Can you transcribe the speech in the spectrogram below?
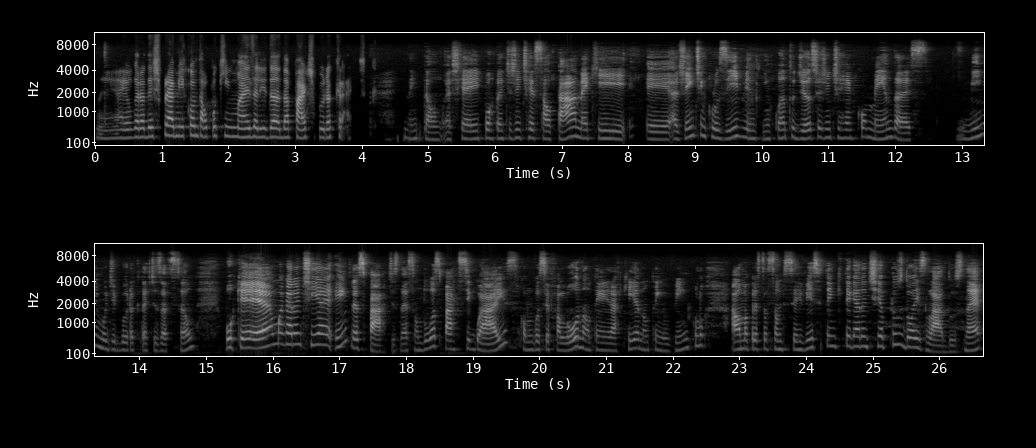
Né? Aí agora deixo para mim contar um pouquinho mais ali da, da parte burocrática. Então, acho que é importante a gente ressaltar, né, que é, a gente, inclusive, enquanto Just, a gente recomenda mínimo de burocratização, porque é uma garantia entre as partes, né? São duas partes iguais, como você falou, não tem hierarquia, não tem o vínculo, há uma prestação de serviço e tem que ter garantia para os dois lados, né?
